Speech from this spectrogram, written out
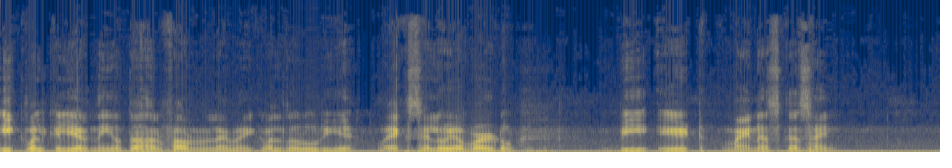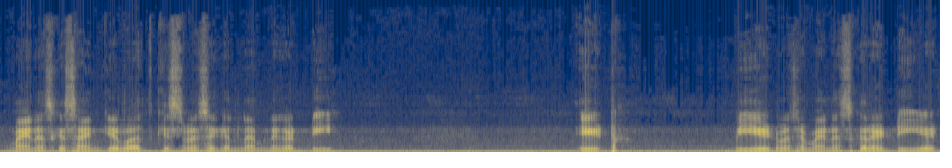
इक्वल क्लियर नहीं होता। हर फार्मूले में इक्वल ज़रूरी है। वो एक्सेल हो या वर्ड हो। बी एट माइनस का साइन माइनस के साइन के बाद किसमें से करना है? हमने कहा डी एट बी एट में से माइनस करें डी एट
